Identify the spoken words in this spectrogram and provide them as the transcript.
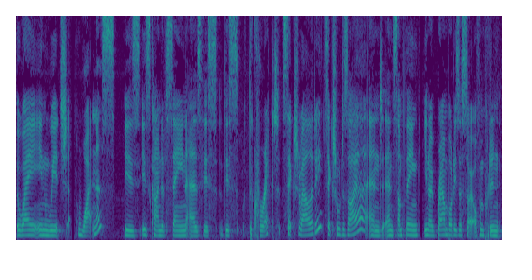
The way in which whiteness is is kind of seen as this this the correct sexuality, sexual desire, and and something you know brown bodies are so often put in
